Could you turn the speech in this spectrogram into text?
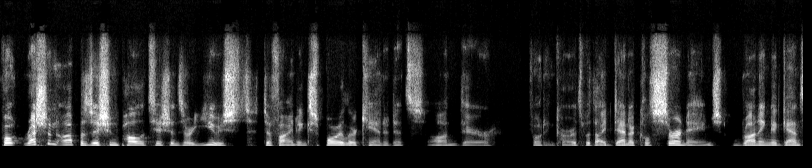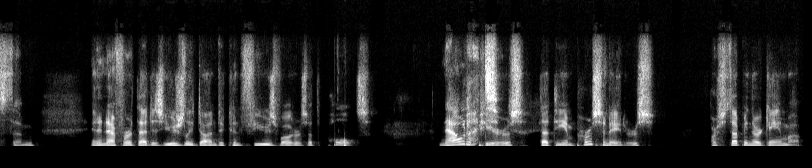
Quote, Russian opposition politicians are used to finding spoiler candidates on their voting cards with identical surnames running against them in an effort that is usually done to confuse voters at the polls. Now it What? appears that the impersonators are stepping their game up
